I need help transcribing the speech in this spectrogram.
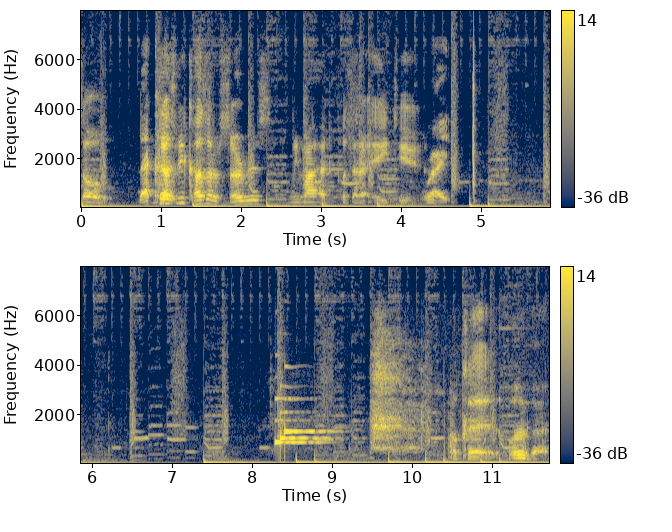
So That could just because of the service, we might have to put that at A tier. right. Okay, what we got?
